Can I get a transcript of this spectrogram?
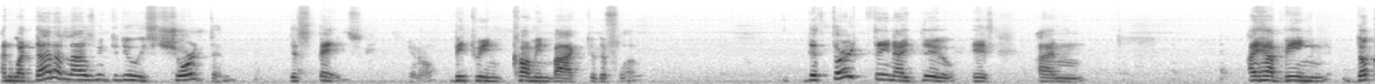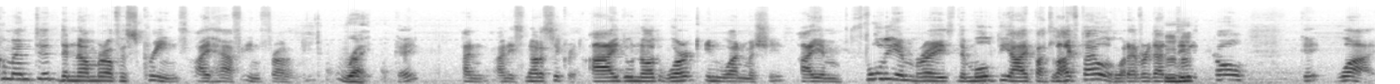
And what that allows me to do is shorten the space, you know, between coming back to the flow. The third thing I do is I'm I have been documented the number of screens I have in front of me. Right. Okay. And and it's not a secret. I do not work in one machine. I am fully embrace the multi iPad lifestyle or whatever that thing mm-hmm. is called. Okay. Why?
